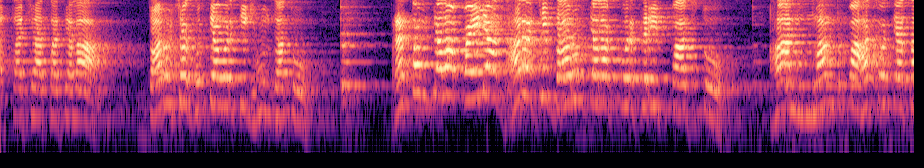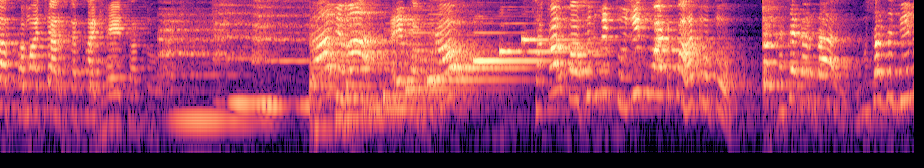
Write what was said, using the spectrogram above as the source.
आताच्या आता त्याला दारूच्या गुत्त्यावरती घेऊन जातो. प्रथम त्याला पहिल्या धाराची दारू त्याला कोरकरीत पाजतो. आणि मग पाहतो त्याचा समाचार कसा घ्यायचा तो. अरे बापूराव सकाळपासून मी तुझीच वाट पाहत होतो. कसं करता? ऊसाचं बिल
